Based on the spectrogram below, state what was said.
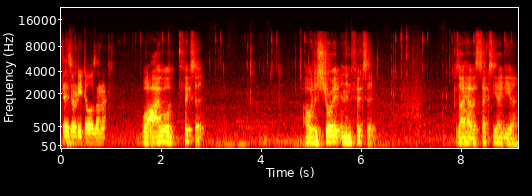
there's already doors on it. well, I will fix it. I will destroy it and then fix it. Because I have a sexy idea.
